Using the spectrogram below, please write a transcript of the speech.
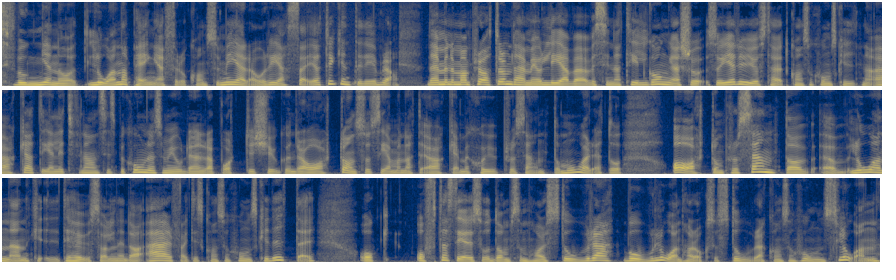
tvungen att låna pengar för att konsumera och resa. Jag tycker inte det är bra. Nej, men när man pratar om det här med att leva över sina tillgångar så, så är det just här att konsumtionskrediterna har ökat. Enligt Finansinspektionen som gjorde en rapport 2018 så ser man att det ökar med 7% om året. Och 18 av, av lånen till hushållen idag är faktiskt konsumtionskrediter. Och Oftast är det så att de som har stora bolån har också stora konsumtionslån.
